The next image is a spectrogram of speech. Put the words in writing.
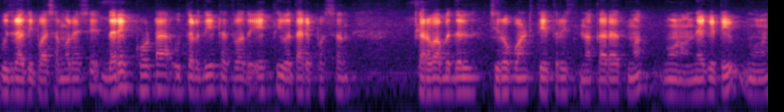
ગુજરાતી ભાષામાં રહેશે. દરેક ખોટા ઉત્તર દીઠ અથવા તો એકથી વધારે પસંદ કરવા બદલ ઝીરો પોઈન્ટ તેત્રીસ નકારાત્મક ગુણો નેગેટિવ ગુણ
